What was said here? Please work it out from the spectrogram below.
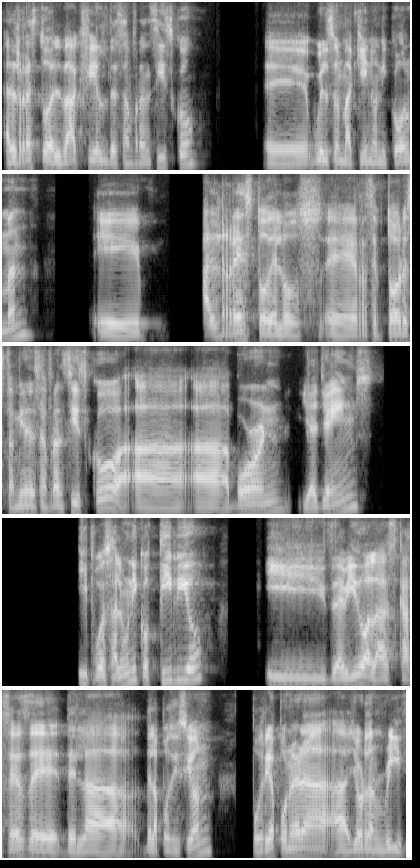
El resto del backfield de San Francisco, Wilson, McKinnon y Coleman al resto de los eh, receptores también de San Francisco, a, a Bourne y a James. Y pues al único tibio, y debido a la escasez de, de, la, de la, posición, podría poner a, Jordan Reed,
